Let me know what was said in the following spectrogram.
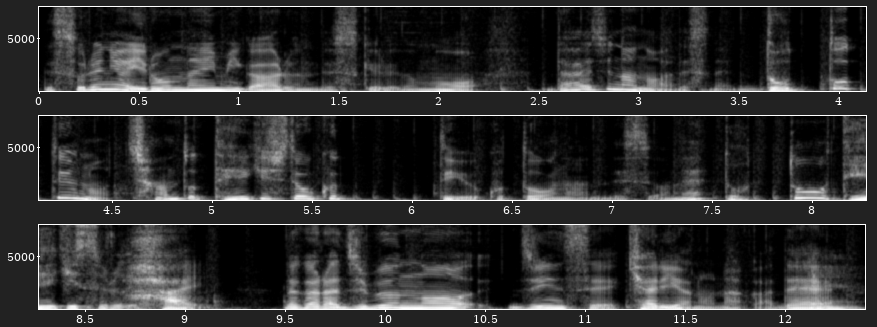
でそれにはいろんな意味があるんですけれども大事なのはですねドットっていうのをちゃんと定義しておくっていうことなんですよね。ドットを定義するはいだから自分の人生キャリアの中で、え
